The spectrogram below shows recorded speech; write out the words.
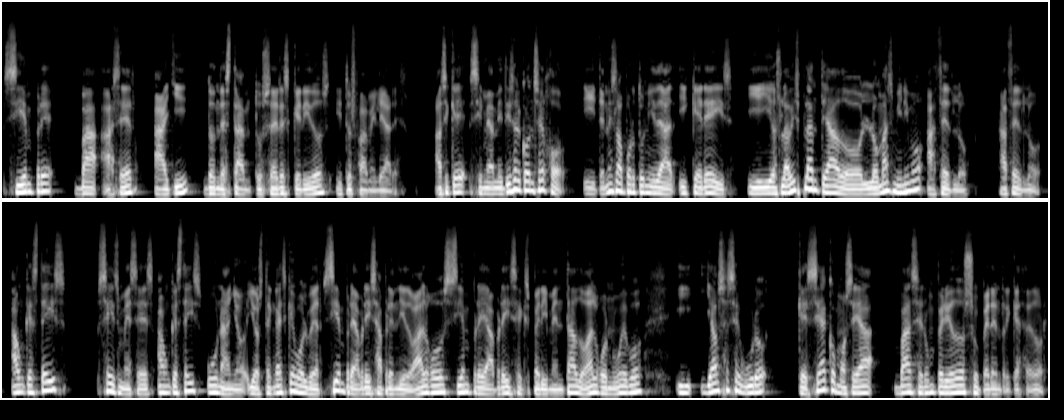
siempre va a ser allí donde están tus seres queridos y tus familiares. Así que si me admitís el consejo y tenéis la oportunidad y queréis y os lo habéis planteado lo más mínimo, hacedlo. Hacedlo. Aunque estéis seis meses, aunque estéis un año y os tengáis que volver, siempre habréis aprendido algo, siempre habréis experimentado algo nuevo y ya os aseguro que sea como sea, va a ser un periodo súper enriquecedor.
